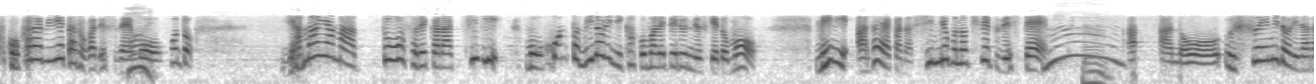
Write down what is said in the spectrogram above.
ここから見えたのがですね、はい、もう本当山々とそれから木々もう本当緑に囲まれてるんですけども目に鮮やかな新緑の季節でして、ああの薄い緑だっ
